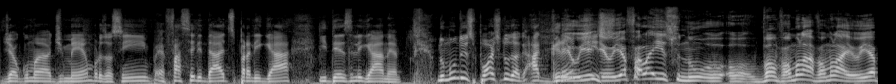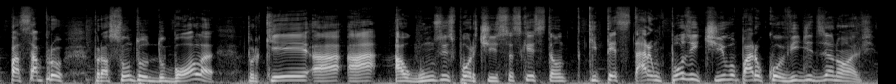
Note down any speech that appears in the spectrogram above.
de alguma de membros assim, é, facilidades para ligar e desligar, né. No mundo do esporte, a grande Eu ia, eu ia falar isso. No, vamos, vamos lá, vamos lá. Eu ia passar pro, pro assunto do bola, porque há, há alguns esportistas que estão que testaram positivo para o Covid-19.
